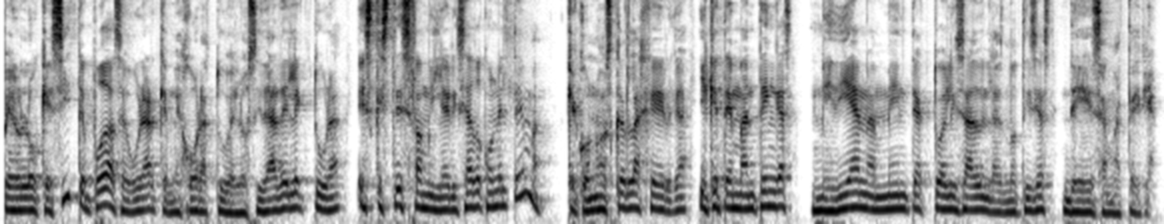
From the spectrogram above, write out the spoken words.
Pero lo que sí te puedo asegurar que mejora tu velocidad de lectura es que estés familiarizado con el tema, que conozcas la jerga y que te mantengas medianamente actualizado en las noticias de esa materia.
